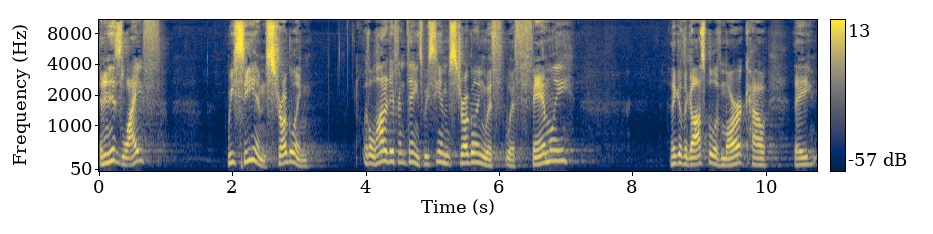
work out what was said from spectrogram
And in his life, we see him struggling with a lot of different things. We see him struggling with, with family. I think of the Gospel of Mark, how they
